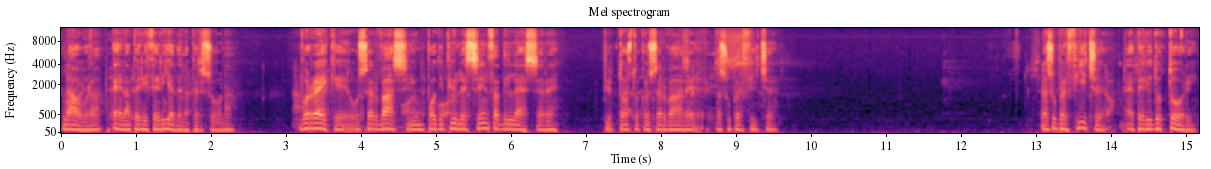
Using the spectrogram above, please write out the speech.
L'aura è la periferia della persona. Vorrei che osservassi un po' di più l'essenza dell'essere, piuttosto che osservare la superficie. La superficie è per i dottori,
